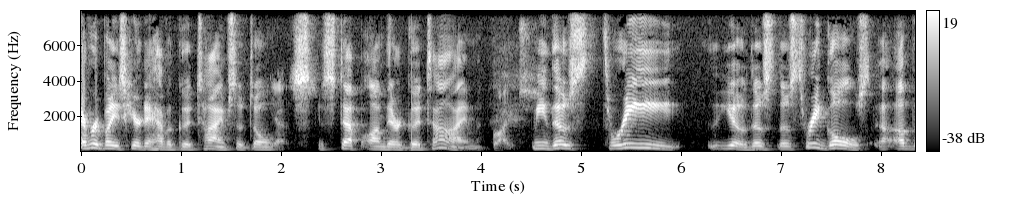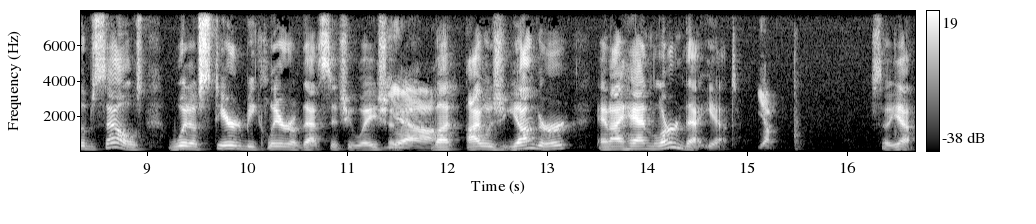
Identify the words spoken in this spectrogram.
everybody's here to have a good time, so don't Yes. s- step on their good time. right. I mean, those three, you know, those those three goals of themselves would have steered me clear of that situation. Yeah. But I was younger and I hadn't learned that yet. Yep. So yeah.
